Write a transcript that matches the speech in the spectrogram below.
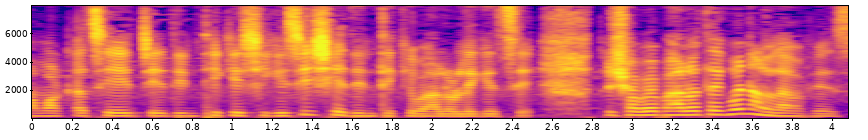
আমার কাছে যেদিন থেকে শিখেছি, সেদিন থেকে ভালো লেগেছে। তো সবাই ভালো থাকবেন, আল্লাহ হাফেজ।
